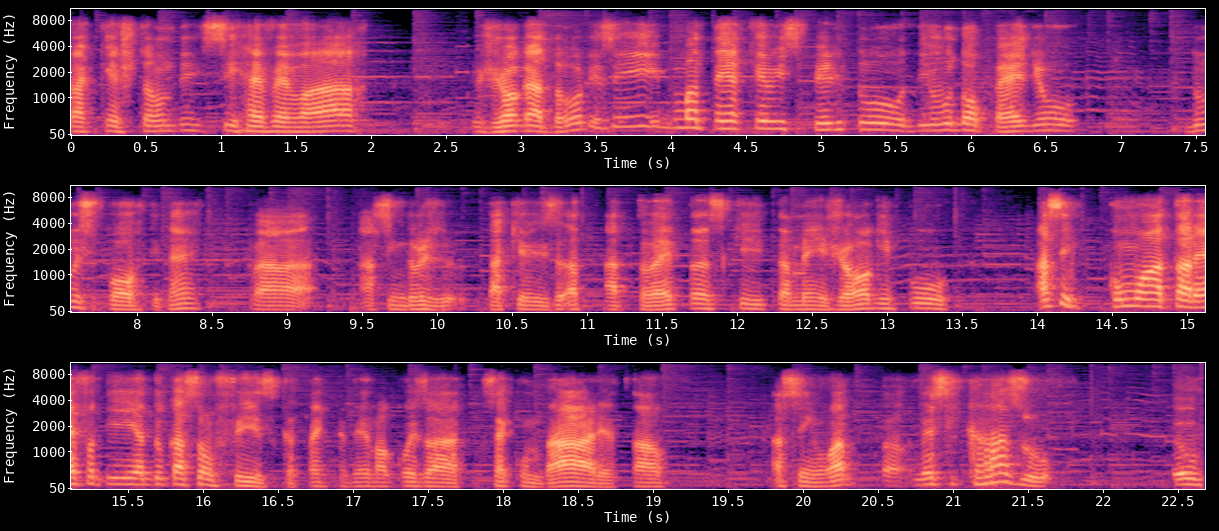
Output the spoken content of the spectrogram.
para a questão de se revelar jogadores e manter aquele espírito de ludopédio do esporte, né? Para assim dos, daqueles atletas que também joguem por assim, como uma tarefa de educação física, tá entendendo? Uma coisa secundária tal. Assim, nesse caso, eu,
